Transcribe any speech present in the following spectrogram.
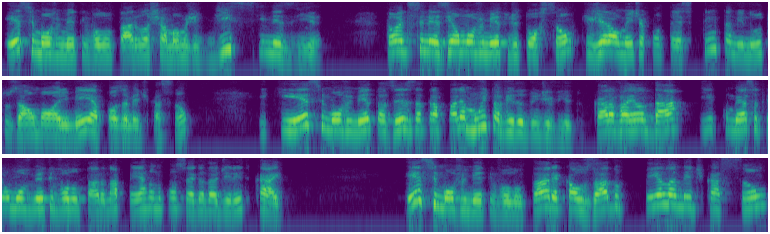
Esse movimento involuntário nós chamamos de discinesia. Então, a discinesia é um movimento de torção que geralmente acontece 30 minutos a uma hora e meia após a medicação e que esse movimento às vezes atrapalha muito a vida do indivíduo. O cara vai andar e começa a ter um movimento involuntário na perna, não consegue andar direito e cai. Esse movimento involuntário é causado pela medicação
